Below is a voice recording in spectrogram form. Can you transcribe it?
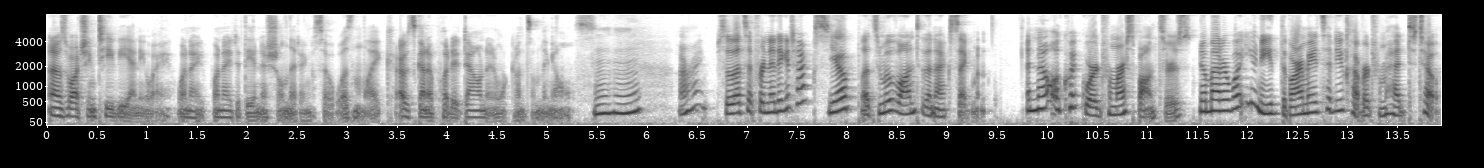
And I was watching TV anyway when I when I did the initial knitting, so it wasn't like I was going to put it down and work on something else. Mm-hmm. right, so that's it for knitting attacks. Yep. Let's move on to the next segment. And now a quick word from our sponsors. No matter what you need, the barmaids have you covered from head to toe.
